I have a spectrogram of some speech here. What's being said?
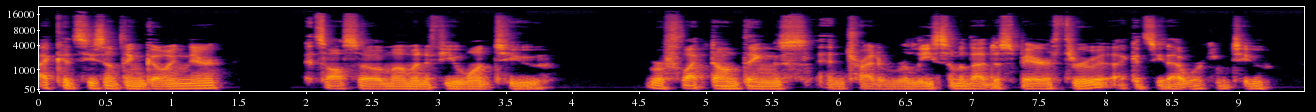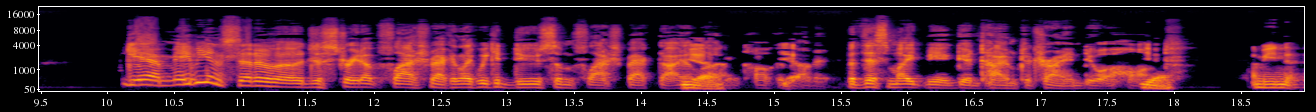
I could see something going there. It's also a moment if you want to reflect on things and try to release some of that despair through it. I could see that working too. Yeah, maybe instead of a just straight up flashback, and like we could do some flashback dialogue Yeah. and talk Yeah. about it. But this might be a good time to try and do a haunt. Yeah. I mean,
